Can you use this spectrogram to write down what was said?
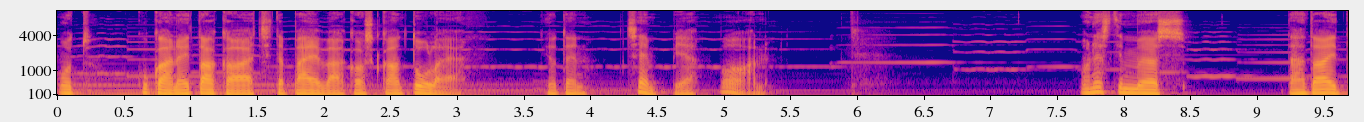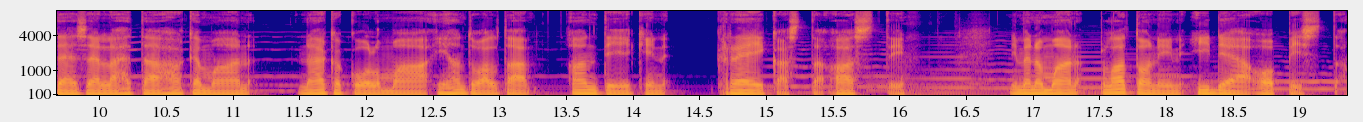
mutta kukaan ei takaa, että sitä päivää koskaan tulee, joten tsemppiä vaan. Monesti myös tähän taiteeseen lähdetään hakemaan näkökulmaa ihan tuolta antiikin Kreikasta asti, nimenomaan Platonin ideaopista.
